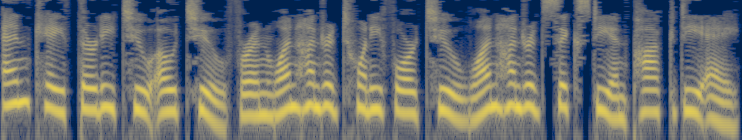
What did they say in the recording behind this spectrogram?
NK3202 for An-124 to 160 and PAK DA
